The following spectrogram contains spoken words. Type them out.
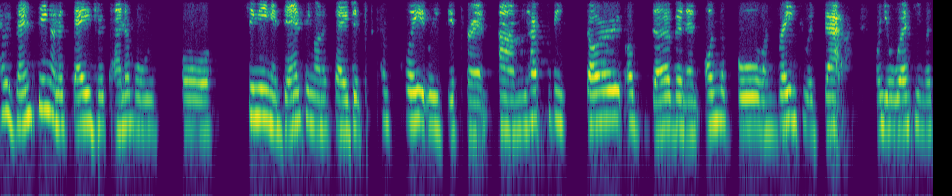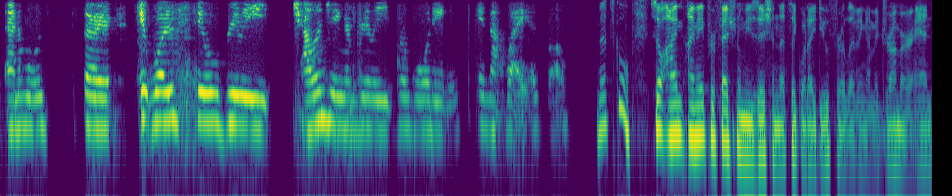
presenting on a stage with animals or singing and dancing on a stage, it's completely different. Um, you have to be so observant and on the ball and ready to adapt when you're working with animals. So it was still really challenging and really rewarding in that way as well. That's cool. So I'm I'm a professional musician. That's like what I do for a living. I'm a drummer, and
